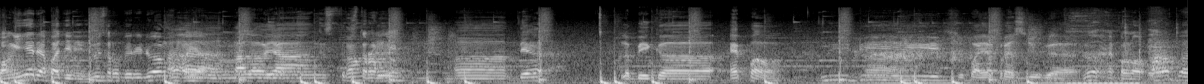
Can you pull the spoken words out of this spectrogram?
Wanginya ada apa aja nih? Lu strawberry doang apa Ah, yang kalau yang strong tuh, eh, dia lebih ke apple. Nah, supaya fresh juga. lu apple lokal apa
